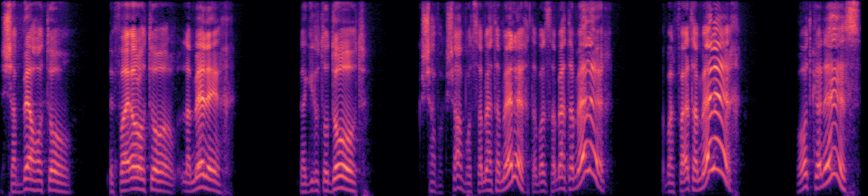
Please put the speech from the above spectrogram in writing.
לשבח אותו, לפאר אותו למלך, להגיד לו תודות. בבקשה, בבקשה, בוא תשמח את המלך, אתה בא לשמח את המלך, אתה בא לפאר את המלך, בוא תכנס.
